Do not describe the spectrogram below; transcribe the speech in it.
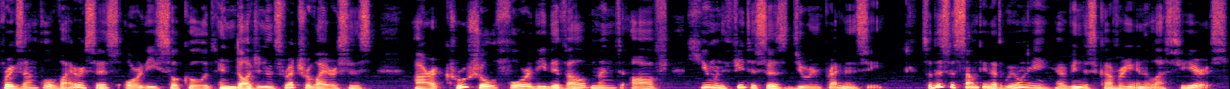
For example, viruses, or the so-called endogenous retroviruses, are crucial for the development of human fetuses during pregnancy. So this is something that we only have been discovering in the last few years.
